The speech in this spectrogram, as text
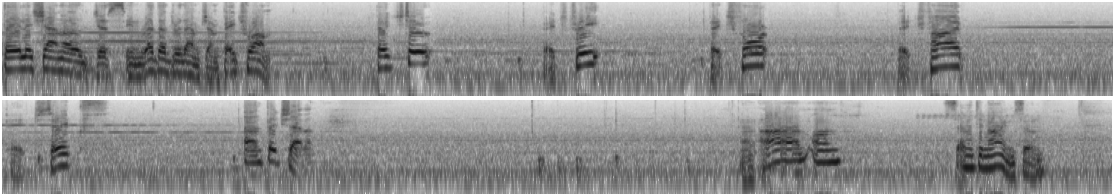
daily channel just in Red Dead Redemption. Page 1. Page 2. Page 3. Page 4. Page 5. Page 6. And page 7. And I'm on 79 soon.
